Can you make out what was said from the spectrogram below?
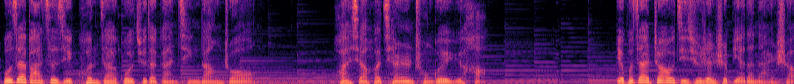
不再把自己困在过去的感情当中，幻想和前任重归于好，也不再着急去认识别的男生，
